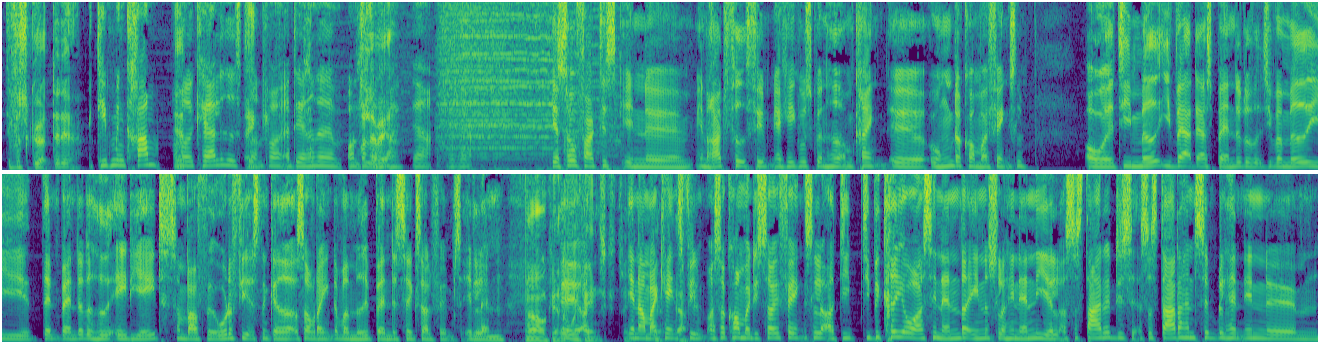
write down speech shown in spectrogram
det er for skørt, det der. Giv dem en kram og Ja. noget kærlighed i stedet for, at det andet er være. Ja, lad være. Jeg så faktisk en, øh, en ret fed film, jeg kan ikke huske, hvad den hedder, omkring øh, unge, der kommer i fængsel. Og øh, de er med i hver deres bande, du ved. De var med i den bande, der hed 88, som var for 88. gade, og så var der en, der var med i bande 96, et eller andet. Nå, okay, en Øh, og- amerikansk. En amerikansk ja. ja. film. Og så kommer de så i fængsel, og de, de bekriger jo også hinanden derinde og slår hinanden ihjel. Og så starter, de, så starter han simpelthen en, øh,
